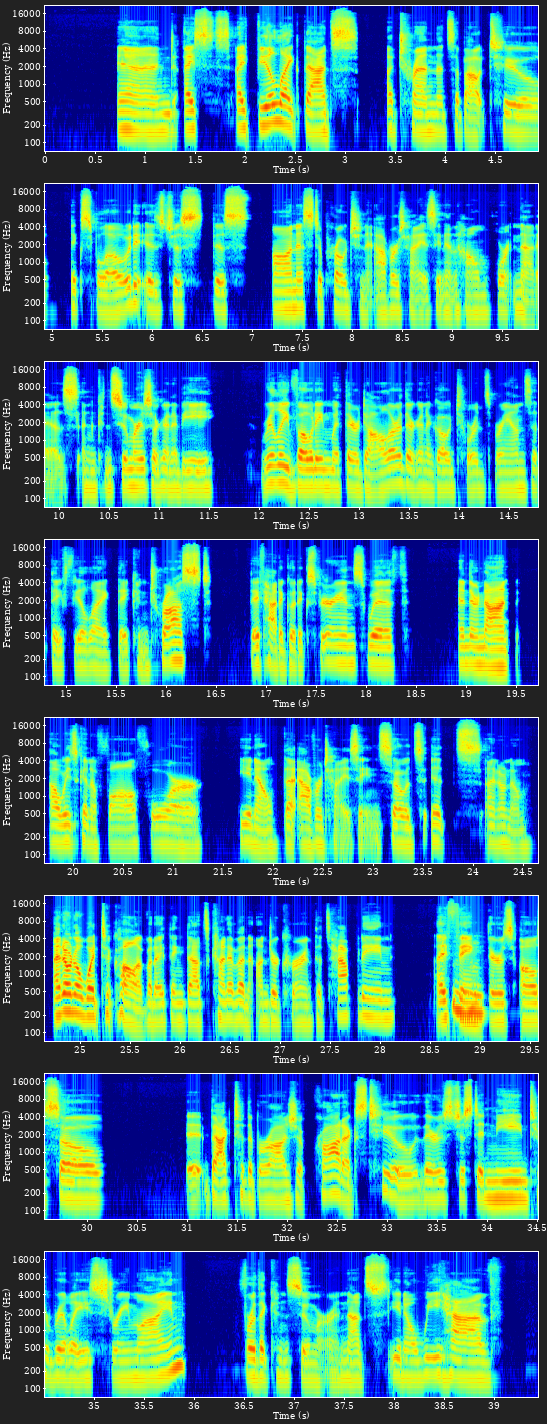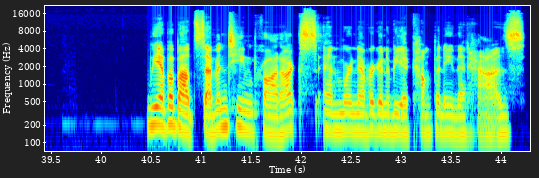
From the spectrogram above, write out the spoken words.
And I, I feel like that's a trend that's about to explode is just this honest approach in advertising and how important that is. And consumers are going to be really voting with their dollar. They're going to go towards brands that they feel like they can trust, they've had a good experience with, and they're not always going to fall for you know the advertising so it's it's i don't know i don't know what to call it but i think that's kind of an undercurrent that's happening i think mm-hmm. there's also Eh, back to the barrage of products too there's just a need to really streamline for the consumer and that's you know we have we have about 17 products and we're never going to be a company that has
